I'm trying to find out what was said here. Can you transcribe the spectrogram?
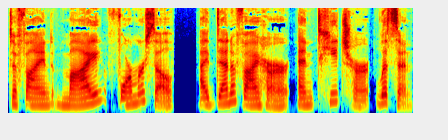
to find my former self, identify her, and teach her listen,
